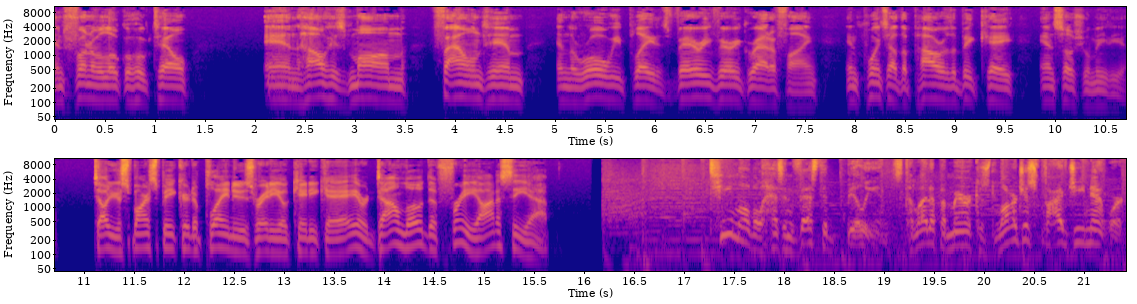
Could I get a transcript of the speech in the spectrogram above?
in front of a local hotel and how his mom found him and the role he played. It's very, very gratifying and points out the power of the Big K and social media. Tell your smart speaker to play News Radio KDKA or download the free Audacy app. T-Mobile has invested billions to light up America's largest 5G network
